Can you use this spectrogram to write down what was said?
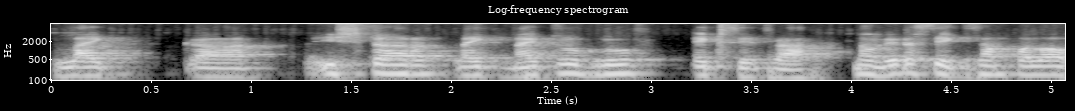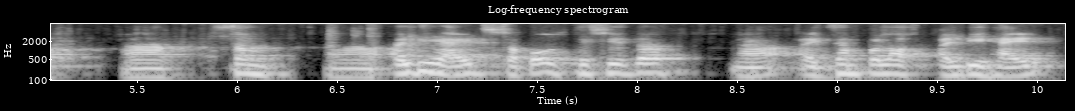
like uh, ester, like nitro group, etc. Now let us see example of uh, some uh, aldehyde. Suppose this is the uh, example of aldehyde.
